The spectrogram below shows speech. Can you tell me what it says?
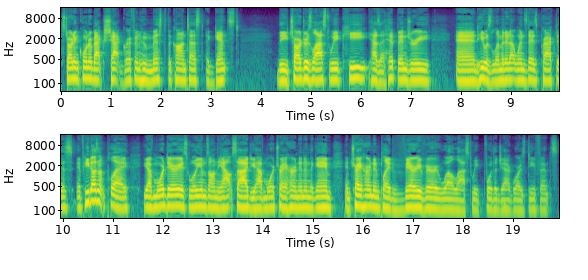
Starting cornerback Shaq Griffin, who missed the contest against the Chargers last week, he has a hip injury and he was limited at Wednesday's practice. If he doesn't play, you have more Darious Williams on the outside. You have more Tre Herndon in the game, and Tre Herndon played very, very well last week for the Jaguars defense.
